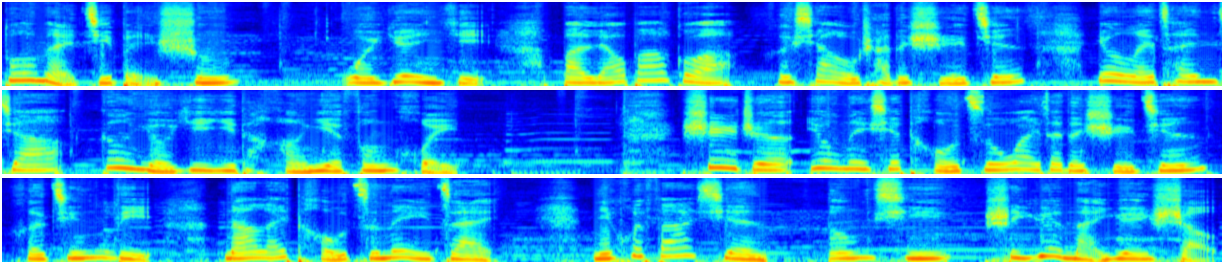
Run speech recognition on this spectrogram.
多买几本书，我愿意把聊八卦和下午茶的时间用来参加更有意义的行业峰会。试着用那些投资外在的时间和精力拿来投资内在，你会发现东西是越买越少，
